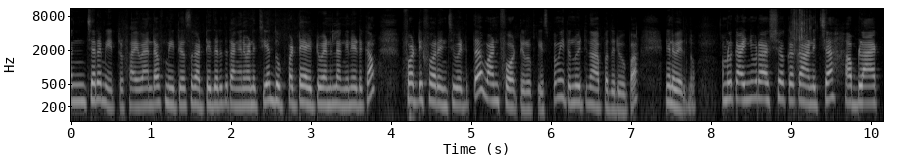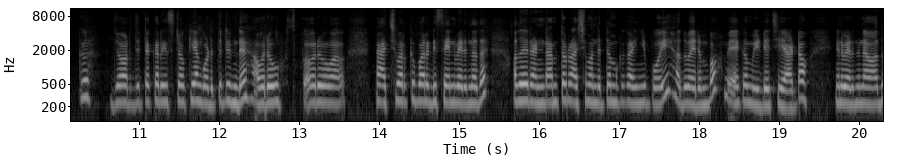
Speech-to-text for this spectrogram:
അഞ്ചര metre five and half metres cut ചെയ്തെടുത്തിട്ട് അങ്ങനെ വേണമെങ്കിൽ ചെയ്യാം. ദുപ്പട്ടയായിട്ട് വേണമെങ്കിൽ അങ്ങനെ എടുക്കാം. ഫോർട്ടി ഫോർ ഇഞ്ച് എടുത്ത് വൺ ഫോർട്ടി റുപ്പീസ് ഇപ്പം ഇരുന്നൂറ്റി നാൽപ്പത് രൂപ ഇങ്ങനെ വരുന്നു. നമ്മൾ കഴിഞ്ഞ പ്രാവശ്യമൊക്കെ കാണിച്ച ആ ബ്ലാക്ക് ജോർജറ്റൊക്കെ റീസ്റ്റോക്ക് ചെയ്യാൻ കൊടുത്തിട്ടുണ്ട്. ആ ഒരു ഒരു പാച്ച് വർക്ക് പോലെ ഡിസൈൻ വരുന്നത്. അത് രണ്ടാമത്തെ പ്രാവശ്യം വന്നിട്ട് നമുക്ക് കഴിഞ്ഞ് പോയി. അത് വരുമ്പോൾ വേഗം വീഡിയോ ചെയ്യാം കേട്ടോ ഇങ്ങനെ വരുന്നുണ്ട്. അത്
